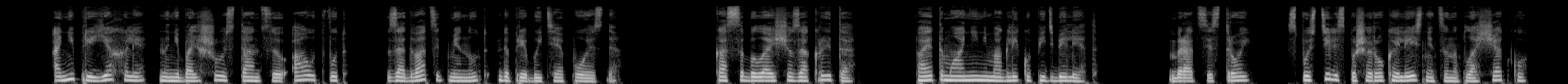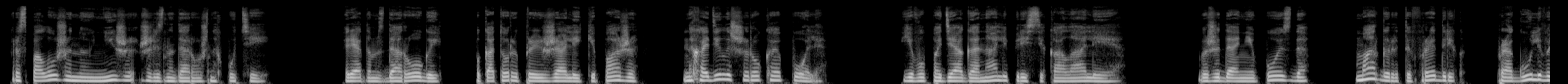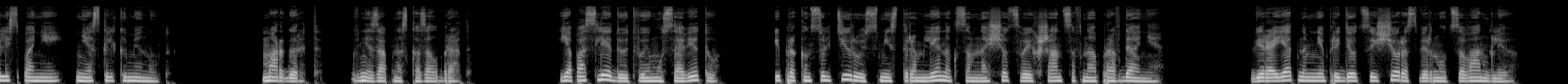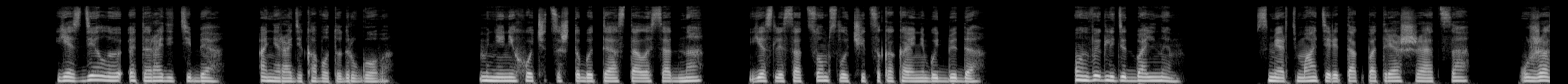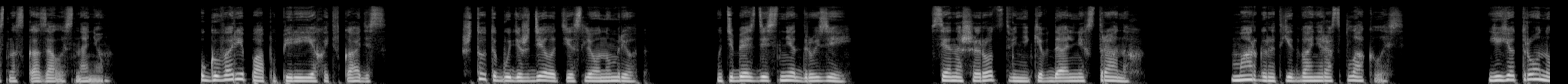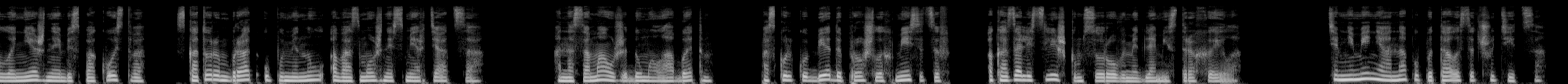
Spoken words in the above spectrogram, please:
они приехали на небольшую станцию Аутвуд за 20 минут до прибытия поезда. Касса была еще закрыта, поэтому они не могли купить билет. Брат с сестрой спустились по широкой лестнице на площадку, расположенную ниже железнодорожных путей. Рядом с дорогой, по которой проезжали экипажи, находилось широкое поле — его по диагонали пересекала аллея. В ожидании поезда Маргарет и Фредерик прогуливались по ней несколько минут. «Маргарет», — внезапно сказал брат, — «я последую твоему совету и проконсультируюсь с мистером Леноксом насчет своих шансов на оправдание. Вероятно, мне придется еще раз вернуться в Англию. Я сделаю это ради тебя, а не ради кого-то другого. Мне не хочется, чтобы ты осталась одна — если с отцом случится какая-нибудь беда. Он выглядит больным. Смерть матери, так потрясшая отца, ужасно сказалась на нем. Уговори папу переехать в Кадис. Что ты будешь делать, если он умрет? У тебя здесь нет друзей. Все наши родственники в дальних странах. Маргарет едва не расплакалась. Ее тронуло нежное беспокойство, с которым брат упомянул о возможной смерти отца. Она сама уже думала об этом, поскольку беды прошлых месяцев оказались слишком суровыми для мистера Хейла. Тем не менее, она попыталась отшутиться.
